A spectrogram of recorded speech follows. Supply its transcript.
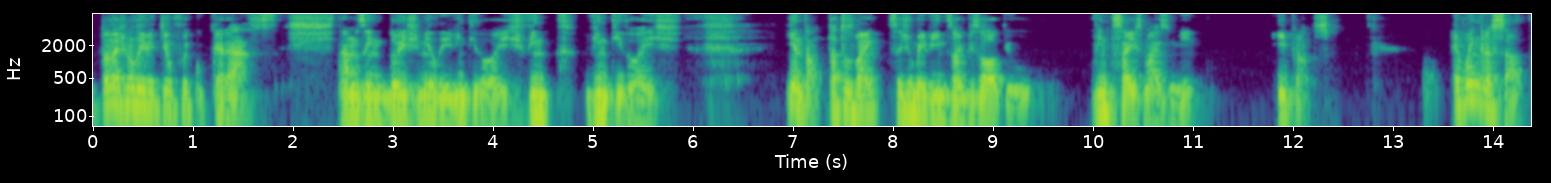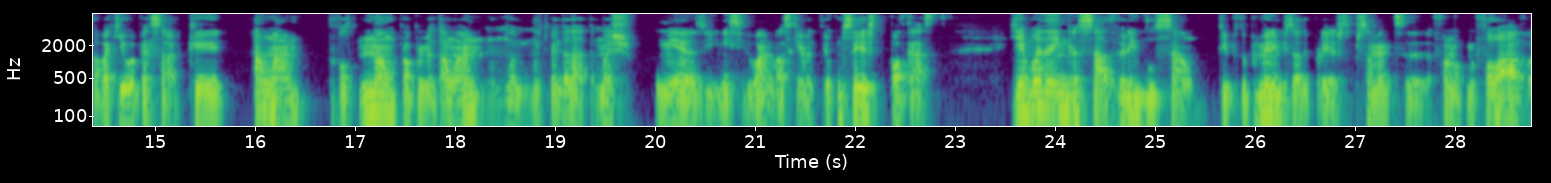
então 2021 foi com o caraças. Estamos em 2022, 2022. E então, está tudo bem? Sejam bem-vindos ao episódio 26 de mais domingo. E pronto. É bem engraçado, estava aqui eu a pensar, que há um ano, volta, não propriamente há um ano, não me lembro muito bem da data, mas o mês e início do ano, basicamente, eu comecei este podcast. E é bem engraçado ver a evolução, tipo, do primeiro episódio para este, especialmente a forma como eu falava,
